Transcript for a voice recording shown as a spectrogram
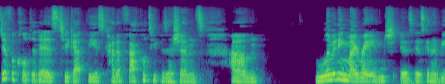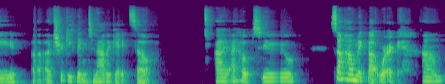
difficult it is to get these kind of faculty positions um, limiting my range is, is going to be a, a, tricky thing to navigate so I, I hope to somehow make that work um,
